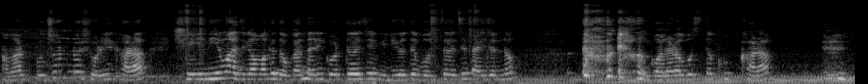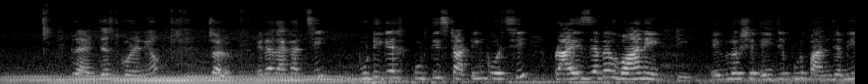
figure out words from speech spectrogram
আমার প্রচণ্ড শরীর খারাপ। সেই নিয়েও আজকে আমাকে দোকানদারি করতে হয়েছে, ভিডিওতে বসতে হয়েছে, তাই জন্য গলার অবস্থা খুব খারাপ। একটু অ্যাডজাস্ট করে নিও। চলো, এটা দেখাচ্ছি। বুটিকের কুর্তি স্টার্টিং করছি প্রাইস যাবে ওয়ান এইটটি এগুলো এই যে পুরো পাঞ্জাবি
